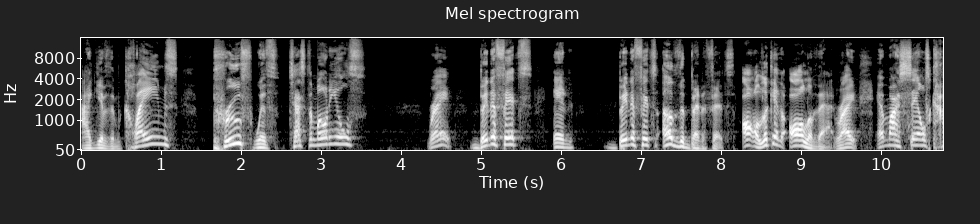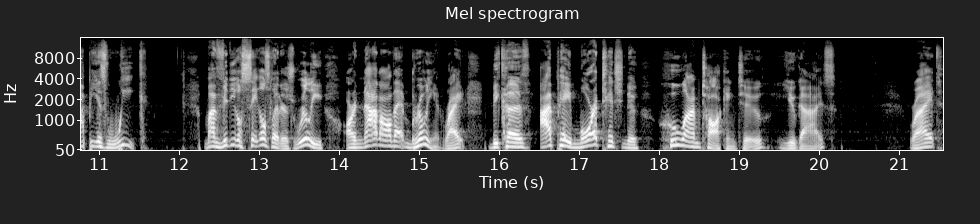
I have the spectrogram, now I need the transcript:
I give them claims, proof with testimonials, right? Benefits and benefits of the benefits. Oh, look at all of that, right? And my sales copy is weak. My video sales letters really are not all that brilliant, right? Because I pay more attention to who I'm talking to, you guys, right?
